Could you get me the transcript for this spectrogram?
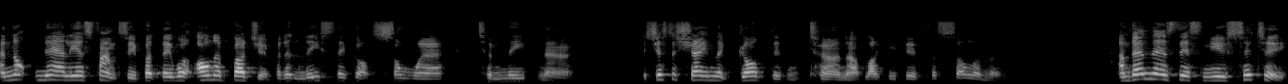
and not nearly as fancy, but they were on a budget, but at least they've got somewhere to meet now. It's just a shame that God didn't turn up like he did for Solomon. And then there's this new city,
